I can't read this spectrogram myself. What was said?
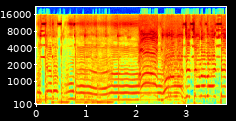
ಜಗದಾಗ ಉಳಜರ ಕೂನ ಆ ಗುರುವಚ ಚರಬಟ್ಟಿ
